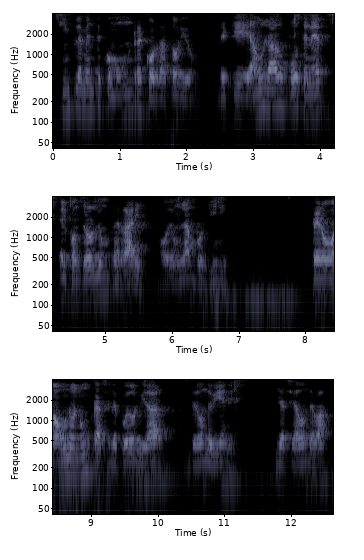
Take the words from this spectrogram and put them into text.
simplemente como un recordatorio de que a un lado puedo tener el control de un Ferrari o de un Lamborghini, pero a uno nunca se le puede olvidar de dónde viene y hacia dónde va.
